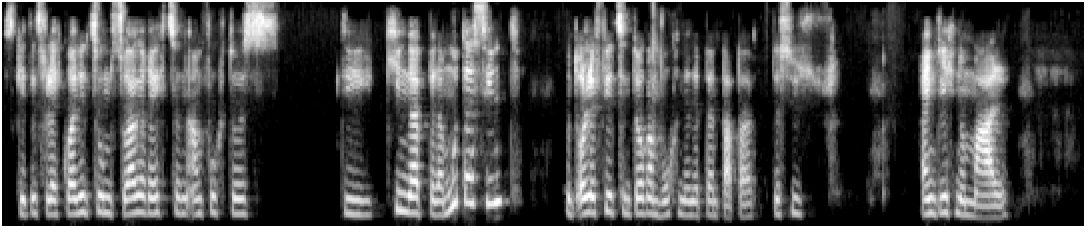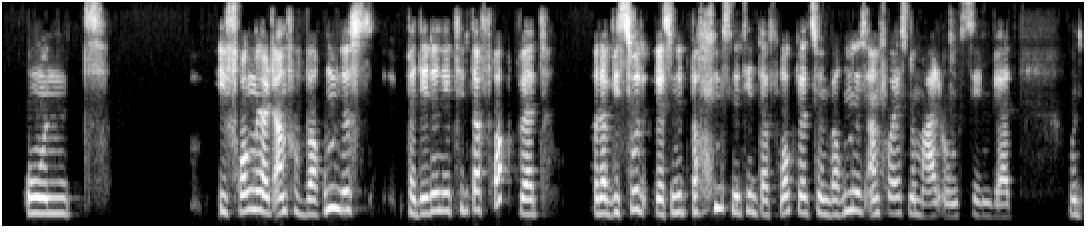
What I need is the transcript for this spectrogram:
es geht jetzt vielleicht gar nicht so um Sorgerecht, sondern einfach, dass die Kinder bei der Mutter sind und alle 14 Tage am Wochenende beim Papa. Das ist eigentlich normal. Und ich frage mich halt einfach, warum das bei denen nicht hinterfragt wird. Oder wieso, also nicht warum es nicht hinterfragt wird, sondern warum das einfach als normal angesehen wird. Und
